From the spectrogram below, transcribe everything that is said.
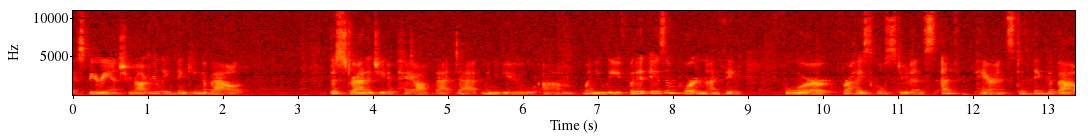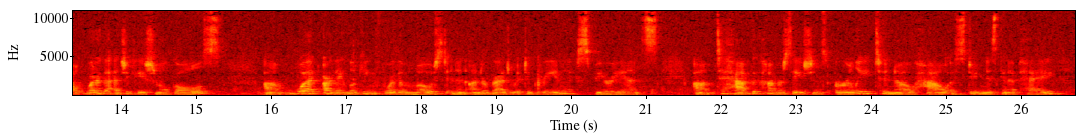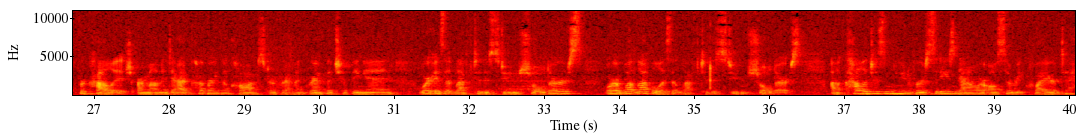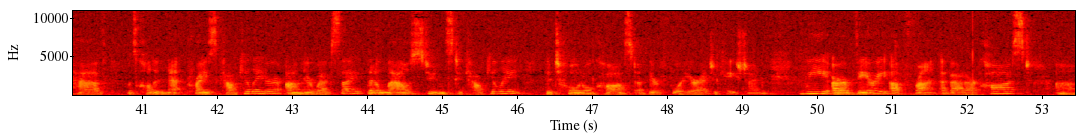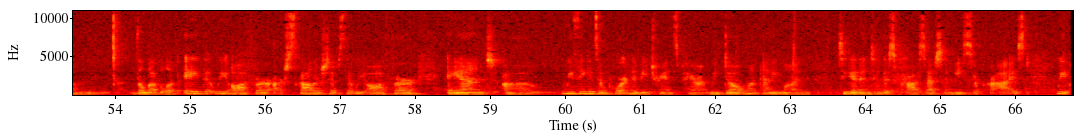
experience. You're not really thinking about the strategy to pay off that debt when you um, when you leave. But it is important, I think, for for high school students and parents to think about what are the educational goals. Um, what are they looking for the most in an undergraduate degree and experience? Um, to have the conversations early to know how a student is going to pay for college. Are mom and dad covering the cost, or grandma and grandpa chipping in, or is it left to the student's shoulders? Or at what level is it left to the student's shoulders? Uh, colleges and universities now are also required to have what's called a net price calculator on their website that allows students to calculate the total cost of their four-year education. We are very upfront about our level of aid that we offer, our scholarships that we offer, and uh, we think it's important to be transparent. We don't want anyone to get into this process and be surprised. We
